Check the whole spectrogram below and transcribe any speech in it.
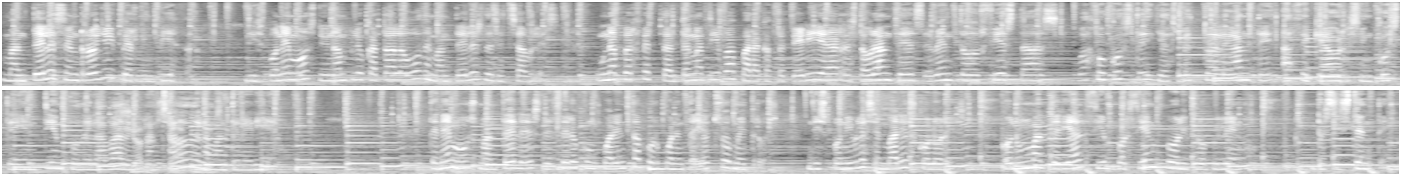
Manteles en rollo y perlimpieza. Disponemos de un amplio catálogo de manteles desechables, una perfecta alternativa para cafeterías, restaurantes, eventos, fiestas. Bajo coste y aspecto elegante hace que ahorres en coste y en tiempo de lavado y planchado de la mantelería. Tenemos manteles de 0,40 x 48 metros, disponibles en varios colores, con un material 100% polipropileno, resistente,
